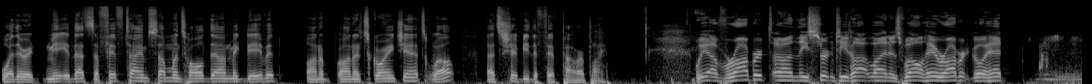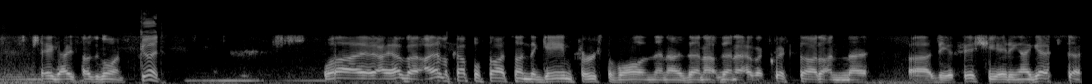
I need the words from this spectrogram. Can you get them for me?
Whether it may, if that's the fifth time someone's hauled down McDavid on a on a scoring chance, well, that should be the fifth power play. We have Robert on the Certainty Hotline as well. Hey, Robert, go ahead. Hey guys, how's it going? Good. Well, I, I have a I have a couple thoughts on the game first of all, and then I, then I, then I have a quick thought on uh, uh, the officiating. I guess uh,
